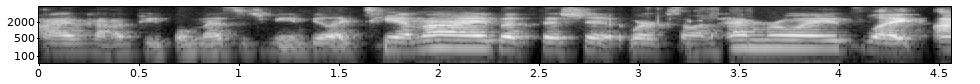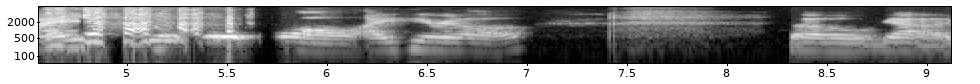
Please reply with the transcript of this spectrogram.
I've had people message me and be like TMI, but this shit works on hemorrhoids. Like I hear it all. I hear it all. So yeah,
